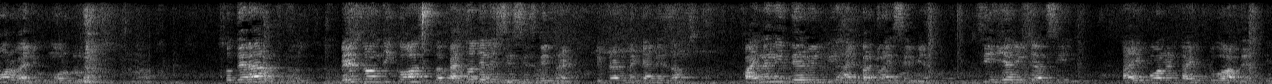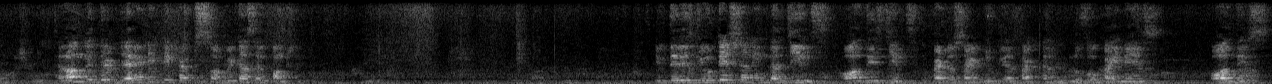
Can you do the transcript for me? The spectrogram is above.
more value more glucose so there are based on the cause the pathogenesis is different different mechanisms finally there will be hyperglycemia see here you can see type 1 and type 2 are there along with that genetic defects of beta cell function if there is mutation in the genes, all these genes, hepatocyte, nuclear factor, glucokinase, all this,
